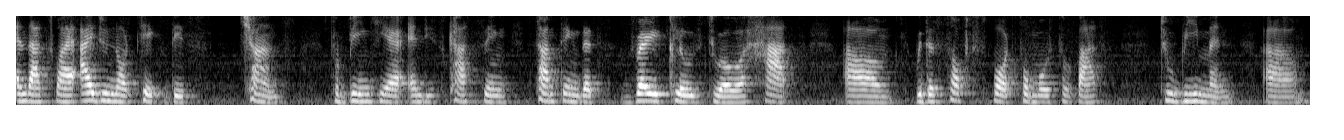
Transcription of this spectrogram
And that's why I do not take this chance for being here and discussing something that's very close to our hearts, um, with a soft spot for most of us, to women um,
